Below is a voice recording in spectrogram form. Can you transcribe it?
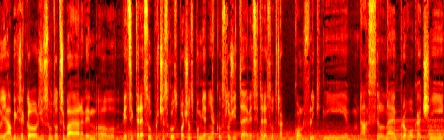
Já bych řekl, že jsou to třeba, já nevím, věci, které jsou pro českou společnost poměrně jako složité, věci, které jsou třeba konfliktní, násilné, provokační,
